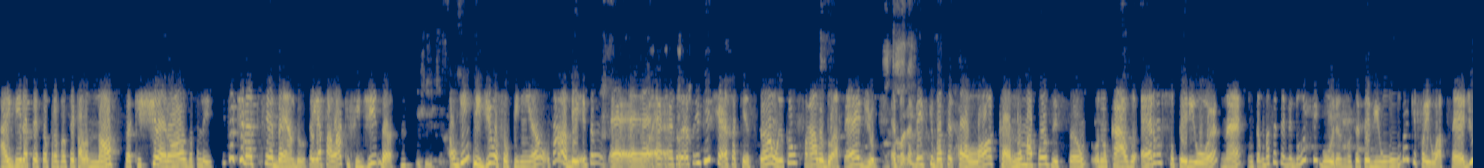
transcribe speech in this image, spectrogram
Aí vira a pessoa para você e fala: Nossa, que cheirosa. Eu falei: E se eu estivesse fedendo? Você ia falar que fedida? Alguém pediu a sua opinião? Sabe? Então, é, é, é, é existe essa questão. E o que eu falo do assédio é toda vez que você coloca numa posição, no caso, era um superior, né? Então você teve duas figuras. Você teve uma que foi o assédio,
